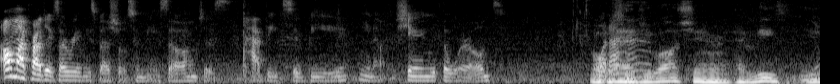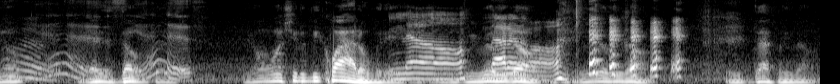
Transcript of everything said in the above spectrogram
all my projects are really special to me. So I'm just happy to be, you know, sharing with the world. I'm What I glad have. you are sharing, at least, you know. Yes. That's dope. Yes. We don't want you to be quiet over there. No, we really not at don't. all. We really don't. we definitely don't.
